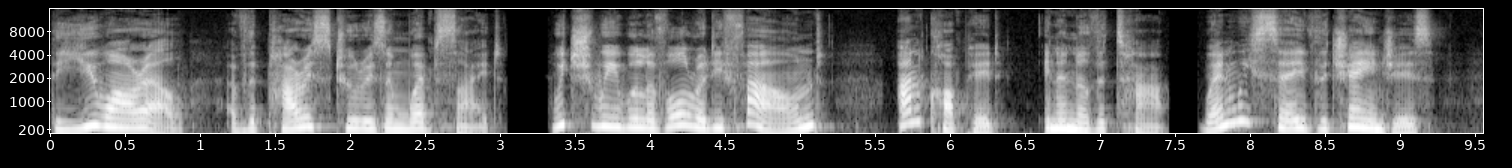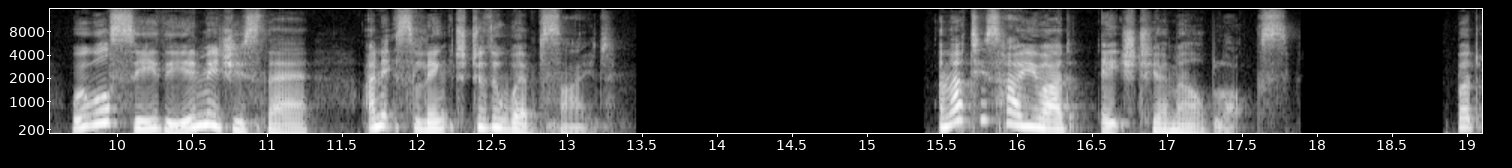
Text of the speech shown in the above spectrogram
the URL of the Paris Tourism website, which we will have already found and copied in another tab. When we save the changes, we will see the image is there and it's linked to the website. And that is how you add HTML blocks. But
